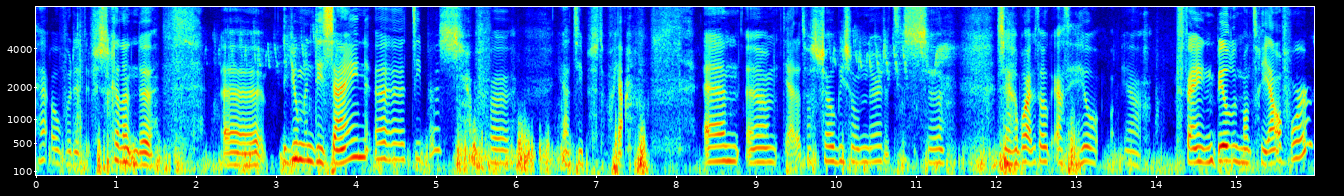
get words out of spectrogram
hè, over de, de verschillende human design types. Of ja, types toch, ja. En um, ja, dat was zo bijzonder. Dat is, zij gebruikt ook echt heel ja, fijn beeldend materiaal voor.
